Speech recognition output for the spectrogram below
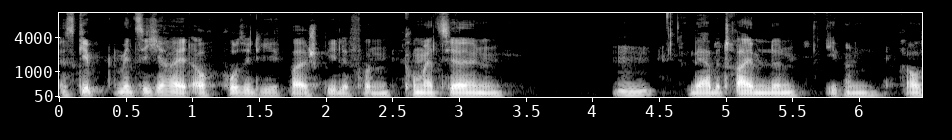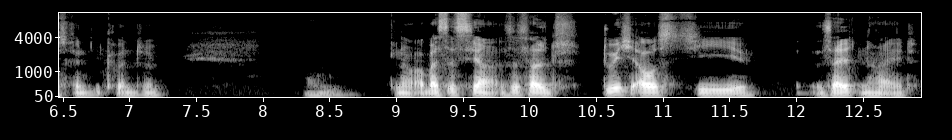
es gibt mit Sicherheit auch positive Beispiele von kommerziellen Mhm. Werbetreibenden, die man rausfinden könnte. Ähm, Genau, aber es ist ja, es ist halt durchaus die Seltenheit.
